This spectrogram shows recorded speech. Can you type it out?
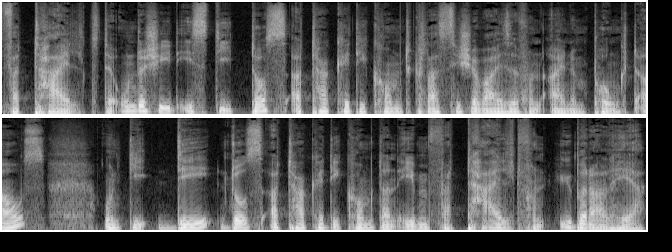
verteilt. Der Unterschied ist die DOS-Attacke, die kommt klassischerweise von einem Punkt aus und die DDoS-Attacke, die kommt dann eben verteilt von überall her.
